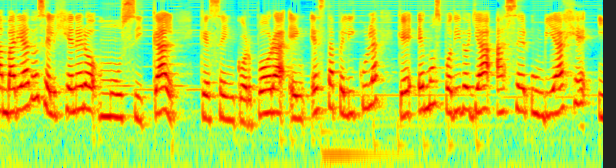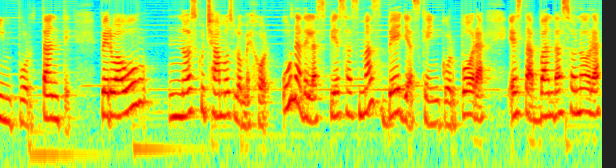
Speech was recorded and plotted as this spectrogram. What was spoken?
Tan variado es el género musical que se incorpora en esta película que hemos podido ya hacer un viaje importante, pero aún no escuchamos lo mejor. Una de las piezas más bellas que incorpora esta banda sonora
